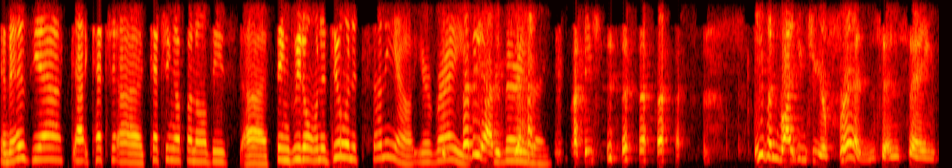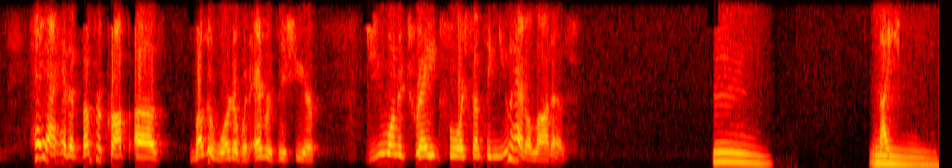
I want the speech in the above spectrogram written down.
it is, yeah. Catch, uh, catching up on all these uh things we don't want to do when it's sunny out. You're right. It's sunny out, You're very exactly. right. right. Even writing to your friends and saying, hey, I had a bumper crop of motherwort or whatever this year. Do you want to trade for something you had a lot of? Mm. Nice. Mm.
